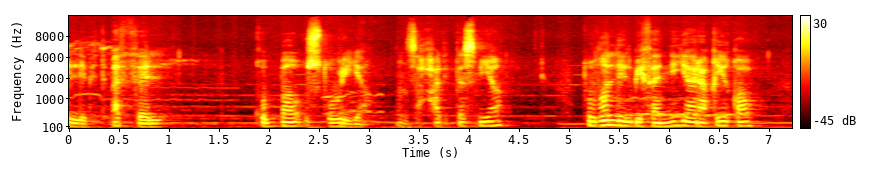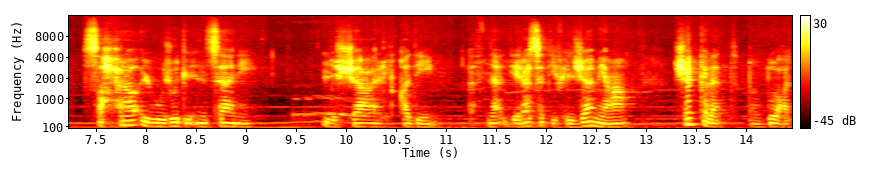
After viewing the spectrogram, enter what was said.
اللي بتمثل قبة أسطورية. إن صحت التسمية تظلل بفنية رقيقة صحراء الوجود الإنساني للشاعر القديم أثناء دراستي في الجامعة شكلت موضوعة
